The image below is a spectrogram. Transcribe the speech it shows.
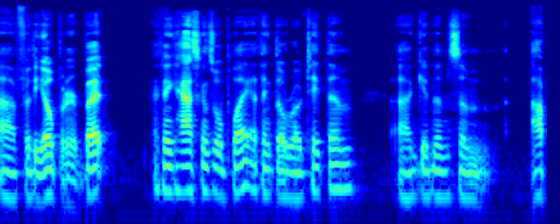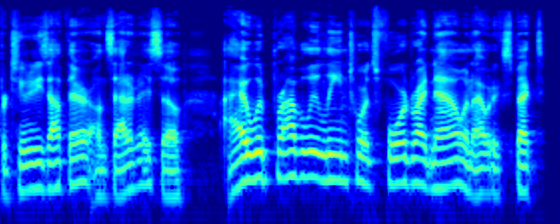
uh, for the opener. But I think Haskins will play. I think they'll rotate them uh, give them some opportunities out there on Saturday. So I would probably lean towards Ford right now, and I would expect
